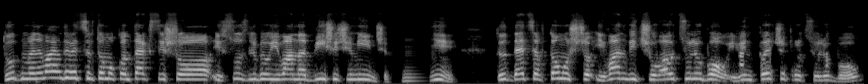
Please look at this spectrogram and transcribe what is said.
Тут ми не маємо дивитися в тому контексті, що Ісус любив Івана більше, ніж інших. Ні. Тут йдеться в тому, що Іван відчував цю любов, і він пише про цю любов.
